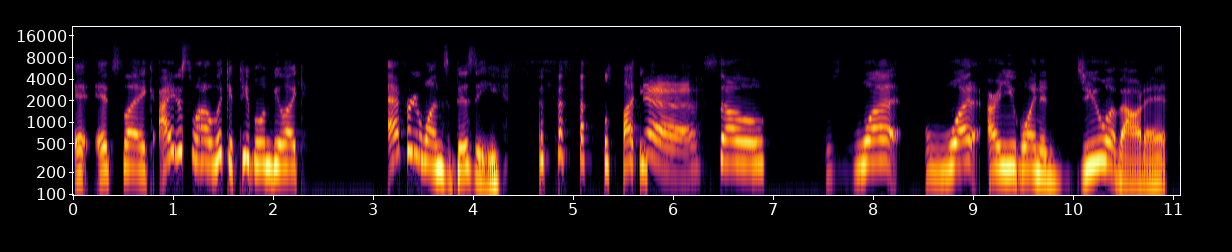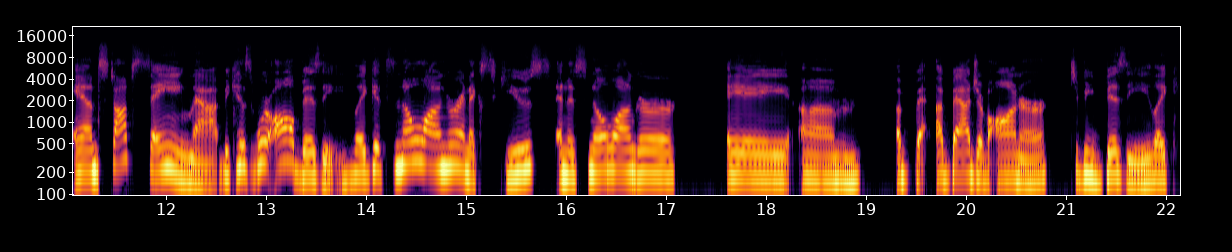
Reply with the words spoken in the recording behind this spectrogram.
yeah. it, it's like I just want to look at people and be like, everyone's busy. like yeah. so what what are you going to do about it and stop saying that because we're all busy like it's no longer an excuse and it's no longer a um a, a badge of honor to be busy. Like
